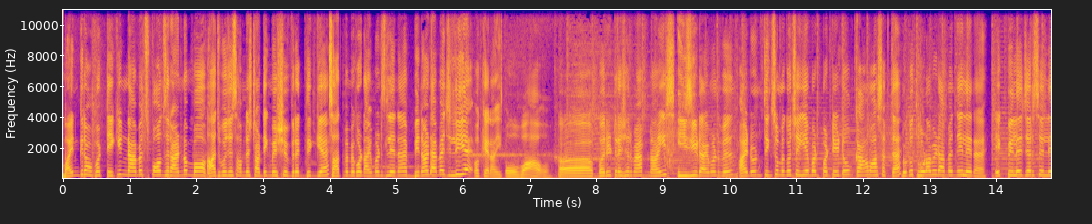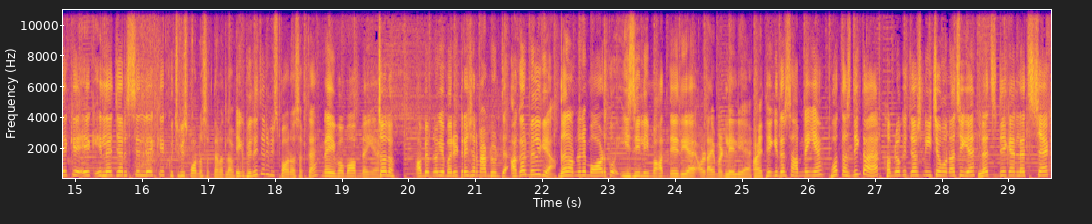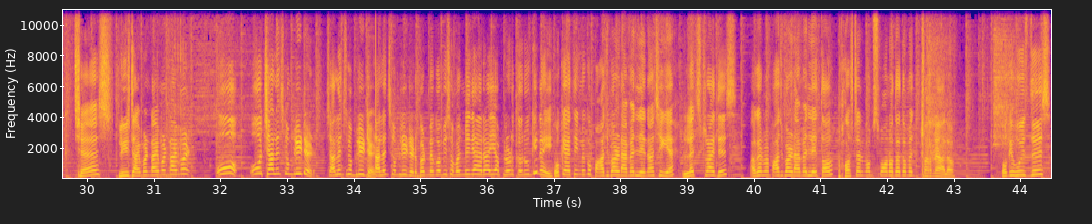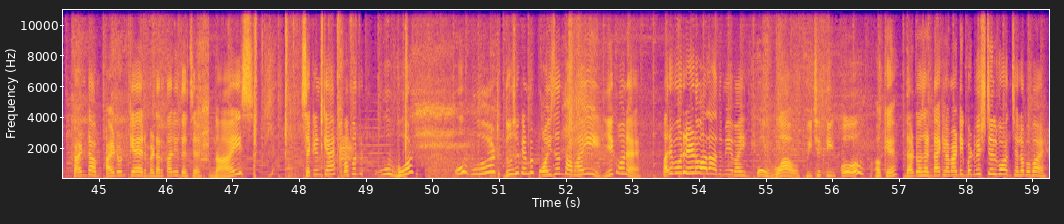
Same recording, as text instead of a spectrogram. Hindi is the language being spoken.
Minecraft but taking damage spawns random mob आज मुझे सामने स्टार्टिंग में शिवरेक दिख गया साथ में मेरे को डायमंड्स लेना है। बिना डैमेज लिए। Okay nice oh wow bury treasure map nice easy diamond win I don't think so मेरे को चाहिए बट पोटैटो काम आ सकता है। मेरे को थोड़ा भी डैमेज नहीं लेना है। एक पिलेजर से लेके, एक इलेजर से लेके कुछ भी स्पॉन हो सकता है मतलब। एक विलेजर भी स्पॉन हो सकता है। नहीं, वो मॉब नहीं है। चलो, अभी हम लोग ये बरी ट्रेजर मैप ढूंढते हैं। अगर मिल गया देन हमने मॉड को इजीली मात दे दिया है और डायमंड ले लिया है। आई थिंक इधर सामने ही है। बहुत नज़दीक था यार। हम लोग जस्ट नीचे होना चाहिए। Let's dig and let's check chest please diamond diamond diamond oh oh challenge completed challenge completed challenge completed but मेरे को अभी समझ में नहीं आ रहा ये अपलोड करूँ कि नहीं। ओके आई थिंक मेरे को पाँच बार डैमेज लेना चाहिए। लेट्स ट्राई दिस अगर मैं पाँच बार डैमेज लेता हूँ हॉस्टल मॉब स्पॉन होता है तो मैं मरने वाला हूँ। Okay who is this phantom I don't care मैं डरता नहीं तेरे से। नाइस सेकंड क्या है? Buffer oh what oh what दो सेकंड में पॉइजन था भाई। ये कौन है? अरे वो रेड वाला आदमी है भाई। ओ वाओ पीछे तीन ओ okay that was anticlimactic but we still won चलो बाय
